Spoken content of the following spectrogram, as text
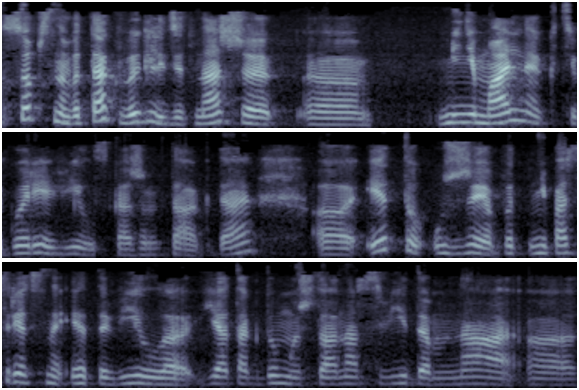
Собственно, вот так выглядит наша минимальная категория вилл, скажем так, да, а, это уже, вот непосредственно эта вилла, я так думаю, что она с видом на а,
